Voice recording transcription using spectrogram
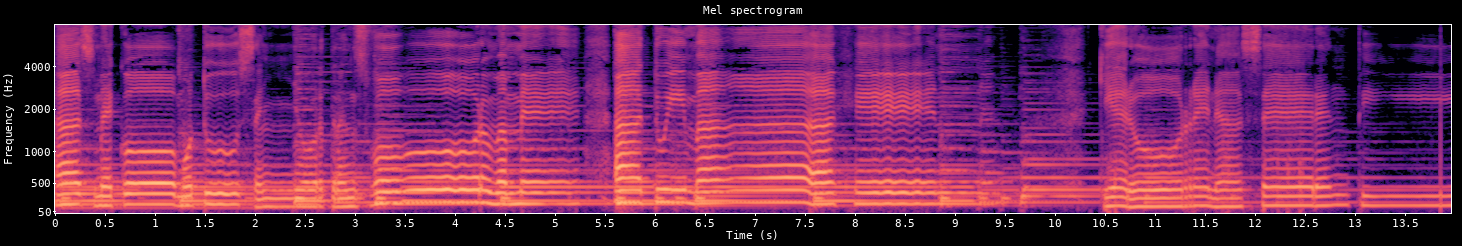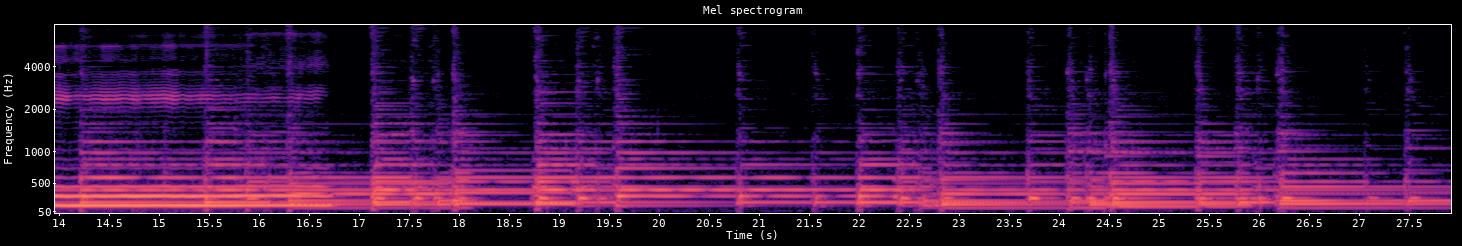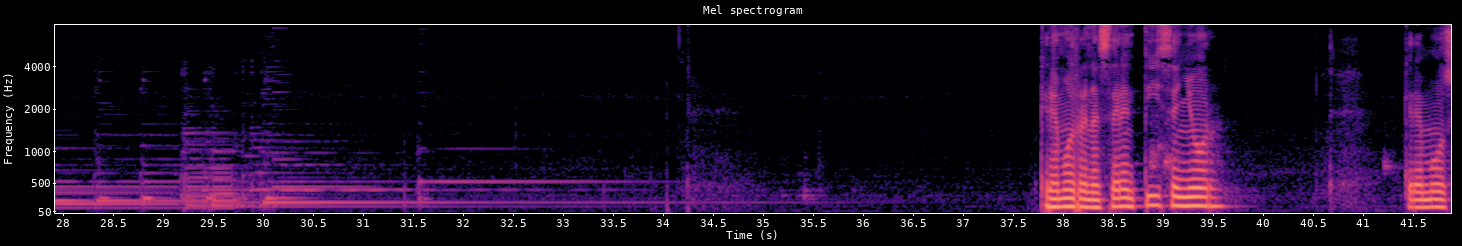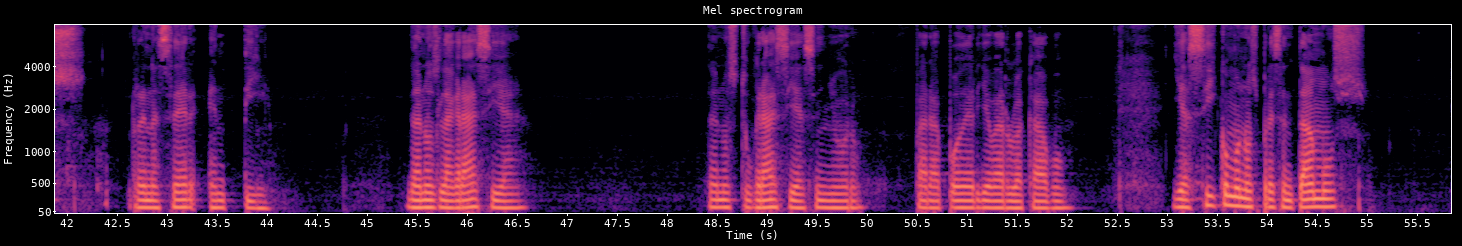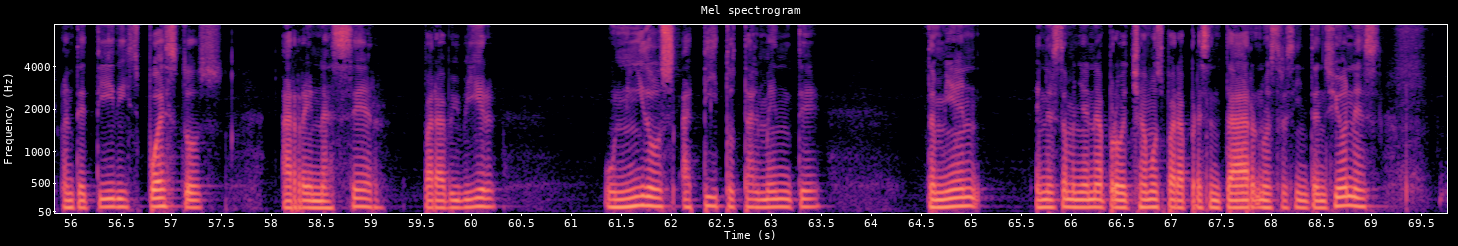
Hazme como tu Señor, transfórmame a tu imagen. Quiero renacer en ti. Queremos renacer en ti, Señor. Queremos renacer en ti. Danos la gracia. Danos tu gracia, Señor, para poder llevarlo a cabo. Y así como nos presentamos ante ti dispuestos a renacer para vivir unidos a ti totalmente, también en esta mañana aprovechamos para presentar nuestras intenciones.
